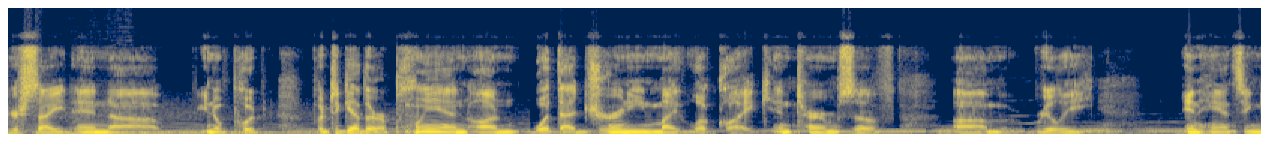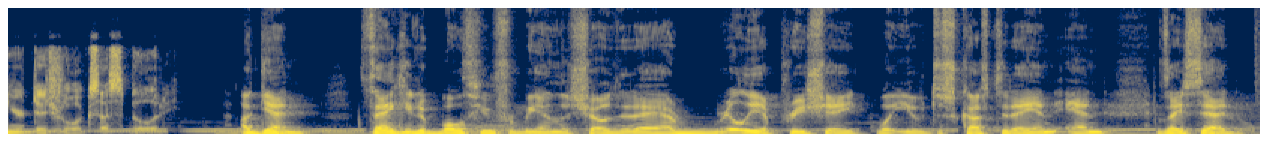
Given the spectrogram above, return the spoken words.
your site and uh, you know put put together a plan on what that journey might look like in terms of um, really enhancing your digital accessibility. Again, thank you to both of you for being on the show today. I really appreciate what you've discussed today. And, and as I said,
